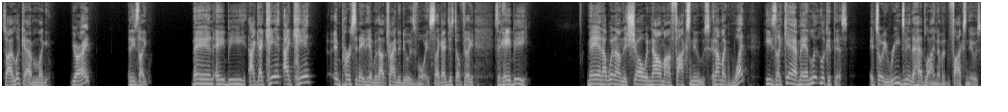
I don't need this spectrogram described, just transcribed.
So I look at him I'm like, you all right? And he's like, man, AB, I, I can't I can't impersonate him without trying to do his voice. Like I just don't feel like he's like, AB, man, I went on this show and now I'm on Fox News. And I'm like, what? He's like, yeah, man, look, look at this. And so he reads me the headline of it, Fox News,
